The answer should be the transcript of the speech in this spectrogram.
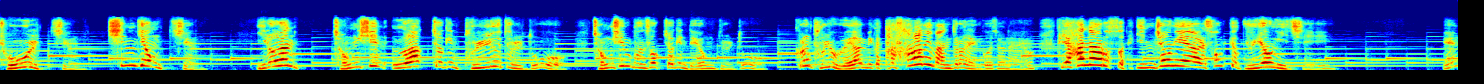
조울증, 신경증 이러한 정신의학적인 분류들도 정신분석적인 내용들도 그런 분류 왜 합니까? 다 사람이 만들어낸 거잖아요. 그냥 하나로서 인정해야 할 성격 유형이지. 예?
